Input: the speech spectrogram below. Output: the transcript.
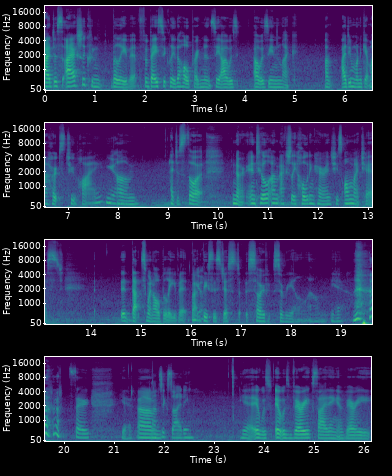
I just, I actually couldn't believe it. For basically the whole pregnancy, I was, I was in like, um, I didn't want to get my hopes too high. Yeah. Um, I just thought, no, until I'm actually holding her and she's on my chest, that's when I'll believe it. But Yeah. this is just so surreal. Um, yeah. so, yeah. Um, That's exciting. yeah, it was it was very exciting and very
